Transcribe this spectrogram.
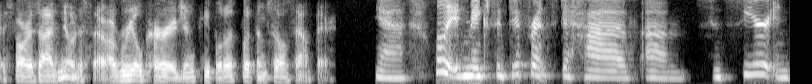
as far as I've noticed, a, a real courage in people to put themselves out there. Yeah. Well, it makes a difference to have um, sincere and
